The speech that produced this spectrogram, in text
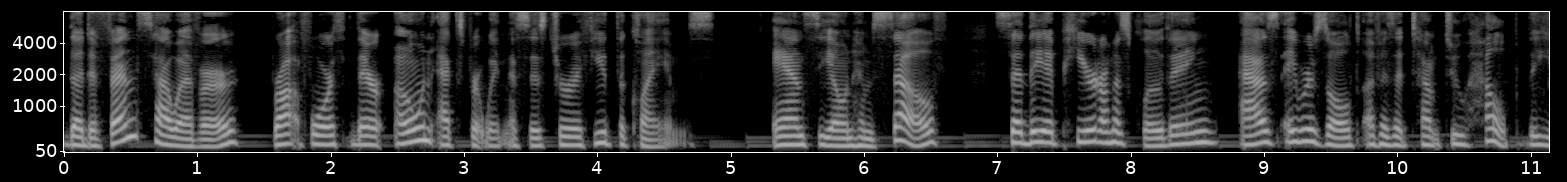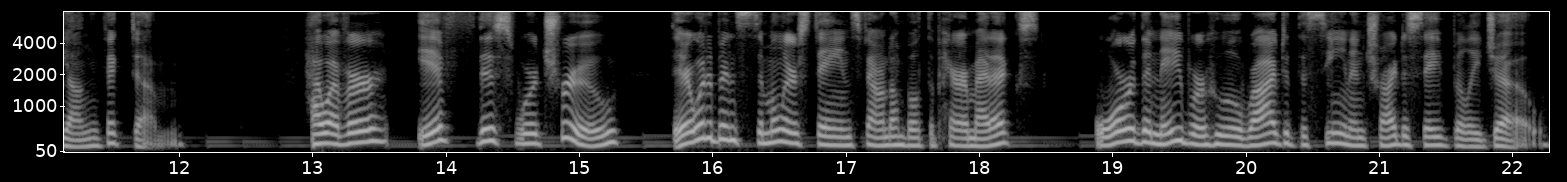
The defense, however, brought forth their own expert witnesses to refute the claims, and Sion himself said they appeared on his clothing as a result of his attempt to help the young victim. However, if this were true, there would have been similar stains found on both the paramedics or the neighbor who arrived at the scene and tried to save Billie-Jo.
